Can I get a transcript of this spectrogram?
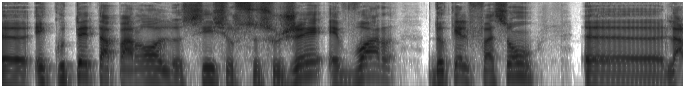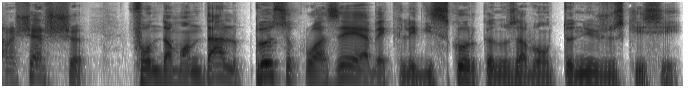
euh, écouter ta parole aussi sur ce sujet et voir de quelle façon euh, la recherche fondamentale peut se croiser avec les discours que nous avons tenus jusqu'ici?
